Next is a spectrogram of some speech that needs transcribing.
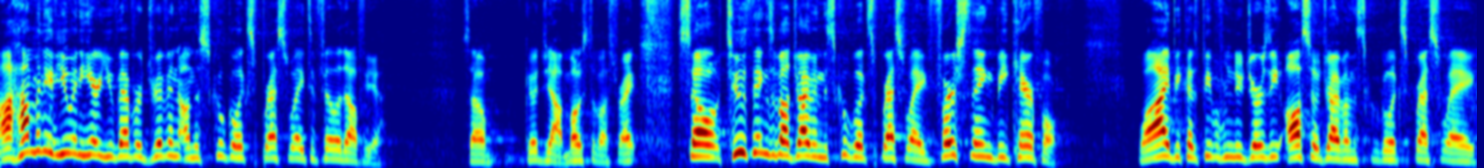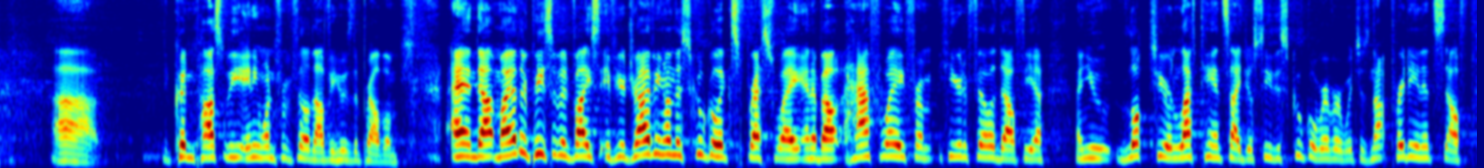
Uh, how many of you in here you've ever driven on the Schuylkill Expressway to Philadelphia? So, good job, most of us, right? So, two things about driving the Schuylkill Expressway. First thing, be careful. Why? Because people from New Jersey also drive on the Schuylkill Expressway. Uh, it couldn't possibly be anyone from Philadelphia who's the problem. And uh, my other piece of advice if you're driving on the Schuylkill Expressway and about halfway from here to Philadelphia, and you look to your left hand side, you'll see the Schuylkill River, which is not pretty in itself,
